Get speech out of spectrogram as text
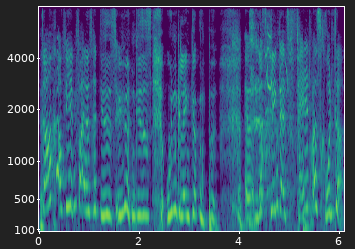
Doch, auf jeden Fall. Es hat dieses Ü und dieses ungelenke B. Äh, Das klingt, als fällt was runter.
